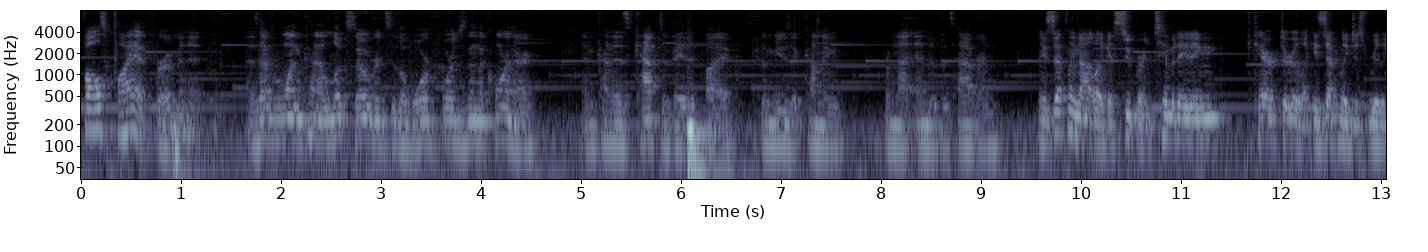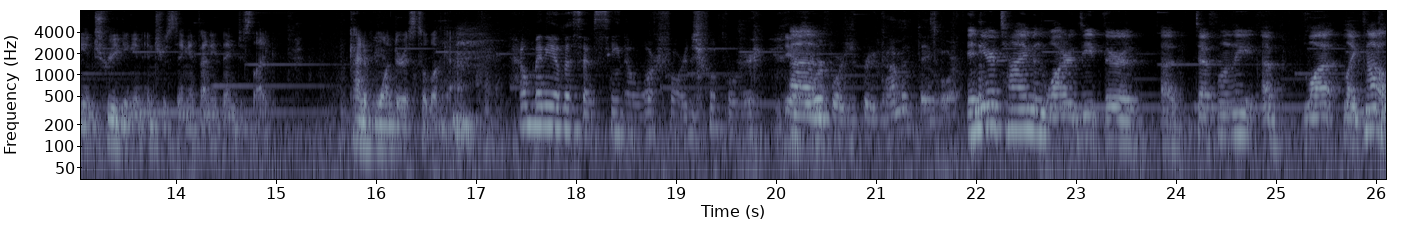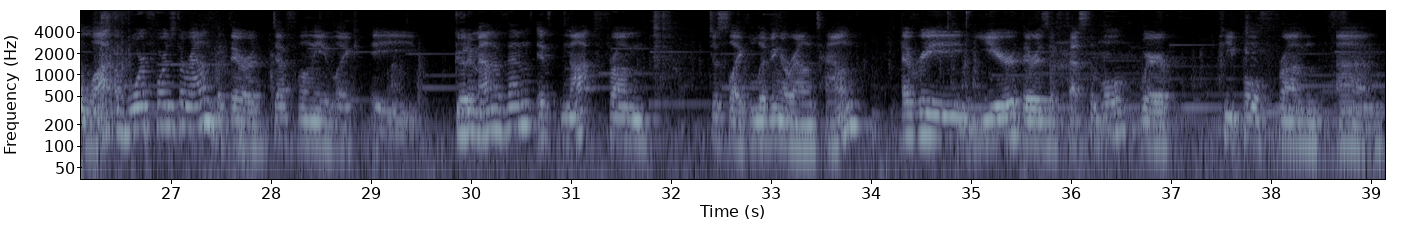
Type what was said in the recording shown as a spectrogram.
falls quiet for a minute as everyone kind of looks over to the Warforged in the corner and kind of is captivated by the music coming from that end of the tavern. He's definitely not like a super intimidating character. Like he's definitely just really intriguing and interesting. If anything, just like kind of wondrous to look at. How many of us have seen a Warforged before? Yeah, Um, Warforged is a pretty common thing. Or In your time in Waterdeep, there are uh, definitely a lot, like not a lot of Warforged around, but there are definitely like a good amount of them, if not from just like living around town. Every year there is a festival where people from, um,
